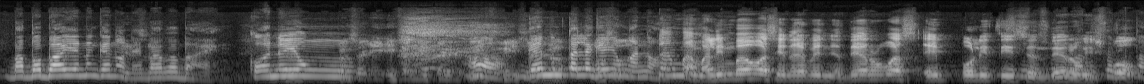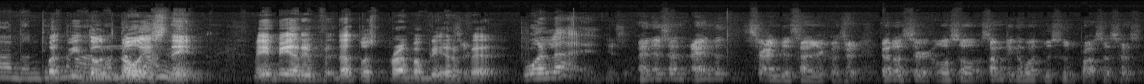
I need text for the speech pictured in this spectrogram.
bababayan ng gano'n eh, bababayan. Kung ano yung, oh, ganun talaga yung ano. Tama, malimbawa sinabi niya, there was a politician there who spoke, but we don't know his name. Maybe a refer- that was probably a refer. Wala eh. Yes. I understand, I understand, sir, I understand your concern. Pero sir, also, something about the Zoom processes.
